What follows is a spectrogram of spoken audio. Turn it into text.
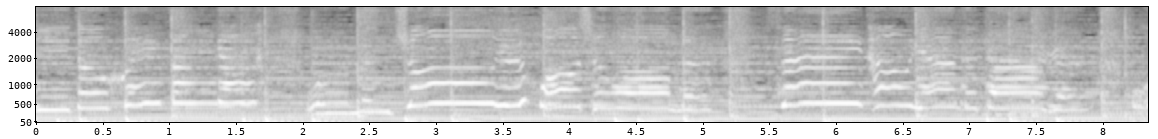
己都会反感。我们终于活成我们最讨厌的大人。哦，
